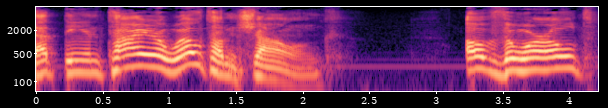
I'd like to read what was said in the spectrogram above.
that the entire Weltanschauung of the world,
